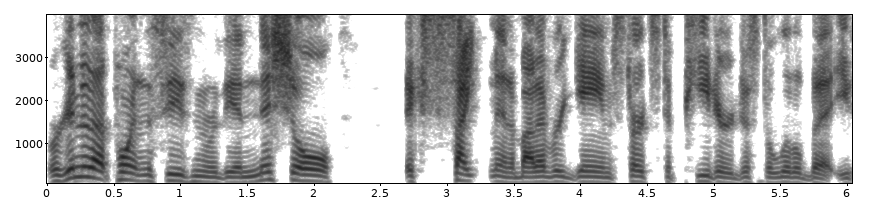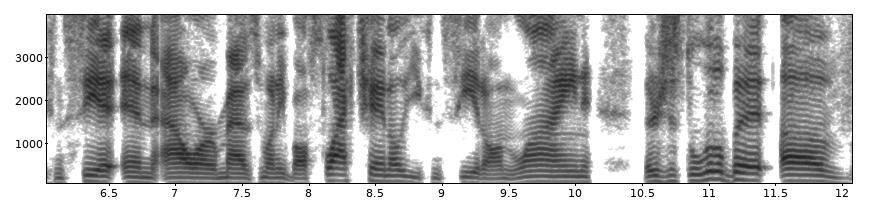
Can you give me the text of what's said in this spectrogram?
We're getting to that point in the season where the initial excitement about every game starts to peter just a little bit. You can see it in our Mavs Moneyball Slack channel. You can see it online. There's just a little bit of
